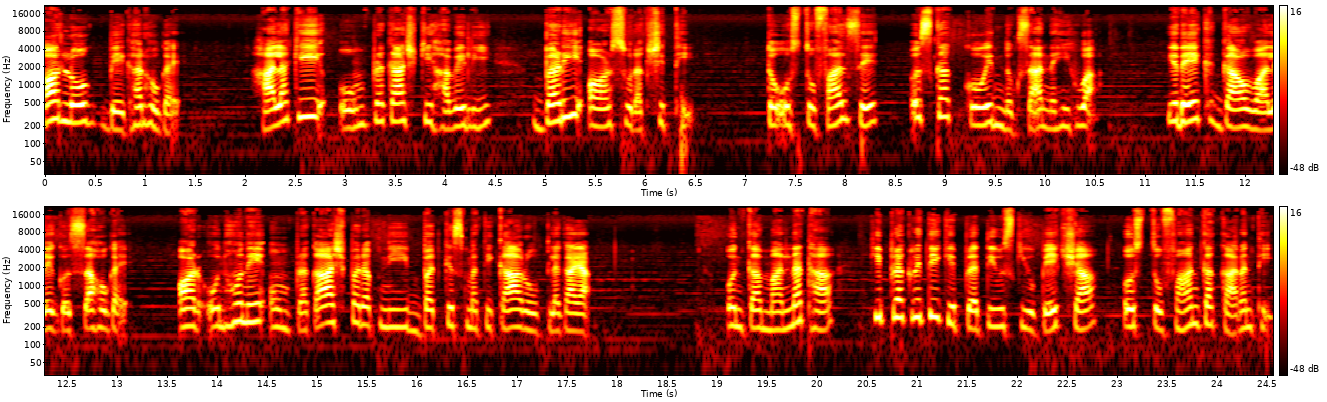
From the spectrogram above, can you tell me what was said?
और लोग बेघर हो गए। हालाँकि ओम प्रकाश की हवेली बड़ी और सुरक्षित थी। तो उस तूफ़ान से उसका कोई नुकसान नहीं हुआ। ये देख गाँव वाले गुस्सा हो गए और उन्होंने ओम प्रकाश पर अपनी बदकिस्मती का आरोप लगाया। उनका मानना था कि प्रकृति के प्रति उसकी उपेक्षा उस तूफ़ान का कारण थी,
